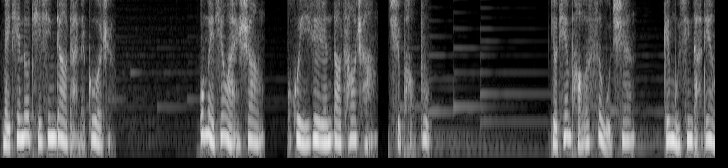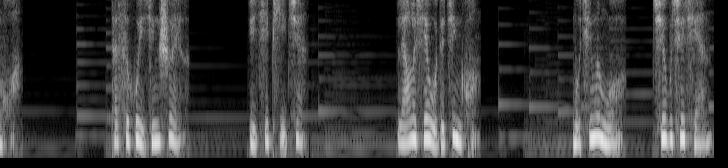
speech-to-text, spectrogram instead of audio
每天都提心吊胆的过着。我每天晚上会一个人到操场去跑步。有天跑了四五圈，给母亲打电话。她似乎已经睡了，语气疲倦。聊了些我的近况。母亲问我缺不缺钱，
